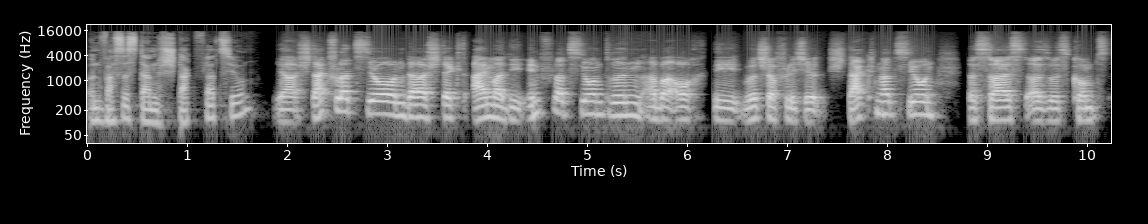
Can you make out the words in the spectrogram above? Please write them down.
Und was ist dann Stagflation? Ja, Stagflation, da steckt einmal die Inflation drin, aber auch die wirtschaftliche Stagnation. Das heißt also, es kommt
